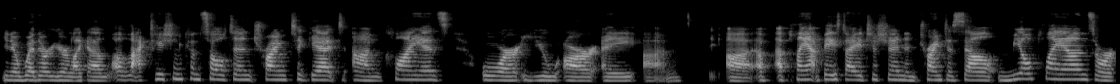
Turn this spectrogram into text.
you know whether you're like a, a lactation consultant trying to get um, clients or you are a um, uh, a, a, plant-based dietitian and trying to sell meal plans or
